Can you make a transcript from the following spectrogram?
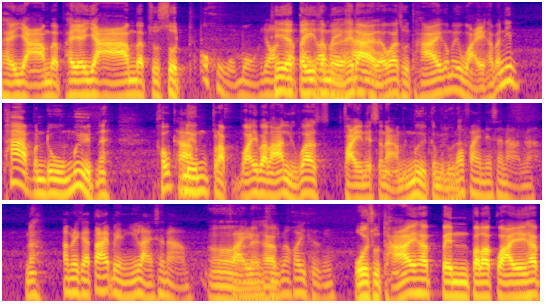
พยายามแบบพยายามแบบสุด โอ้โหโมงย้อนๆ ที่จะกลับไปตีเสมอให้ได้ก็ม่แต่เข้ว่าสุดท้ายก็ไม่ไหวครับ อันนี้ภาพมันดูมืดนะเขาครับ ลืมปรับไว้บาลานซ์หรือว่าไฟในสนามมันมืดก็ไม่ผมรู้ว่านะไฟในสนามนะ นะอเมริกาใต้เป็นอย่างนี้หลายสนามเออไฟบางนะครับทีไม่ค่อยถึง โอ้ยสุดท้ายครับ เป็นปารากวัยครับ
